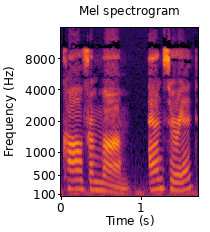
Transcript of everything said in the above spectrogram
Call from mom. Answer it.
